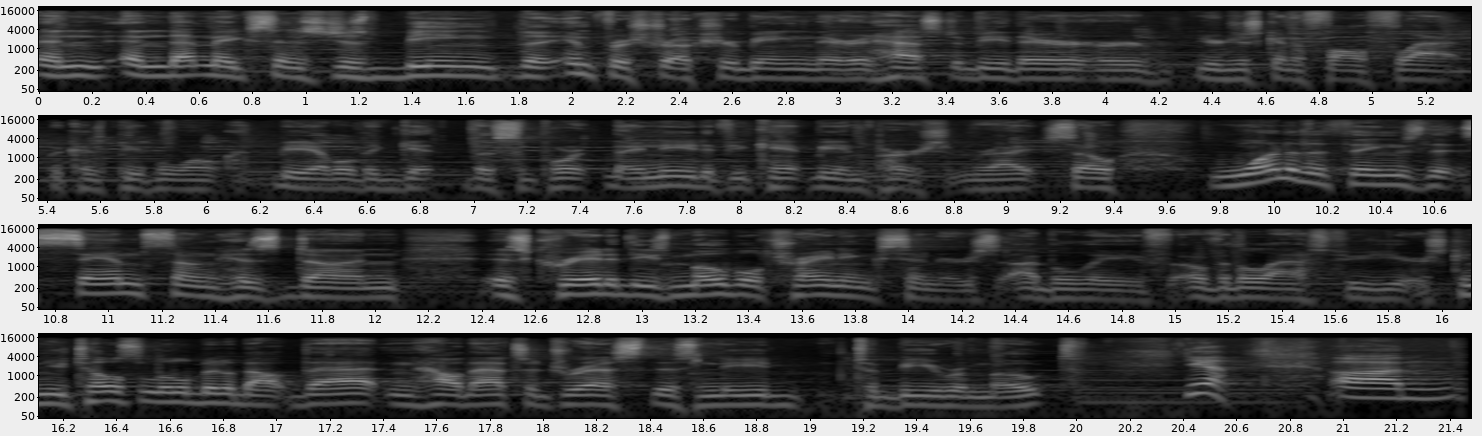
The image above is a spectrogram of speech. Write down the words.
and and that makes sense. Just being the infrastructure being there, it has to be there, or you're just going to fall flat because people won't be able to get the support they need if you can't be in person, right? So one of the things that Samsung has done is created these mobile training centers, I believe, over the last few years. Can you tell us a little bit about that and how that's addressed this need to be remote? Yeah, um,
